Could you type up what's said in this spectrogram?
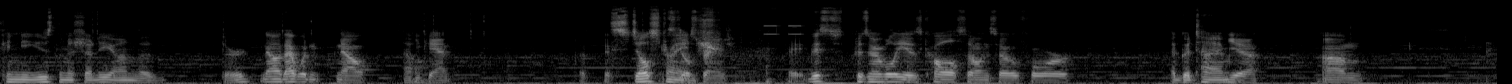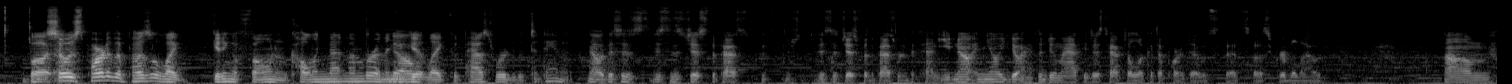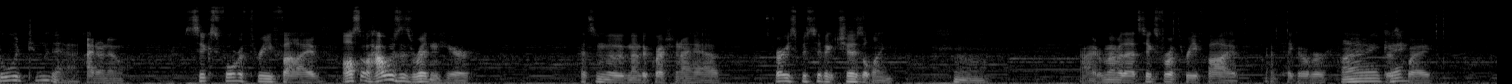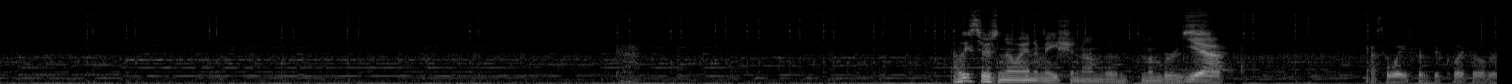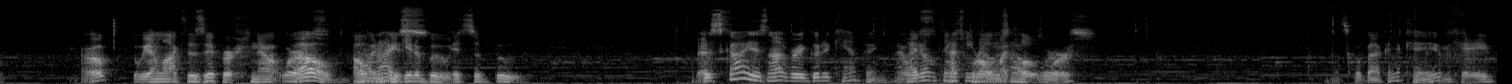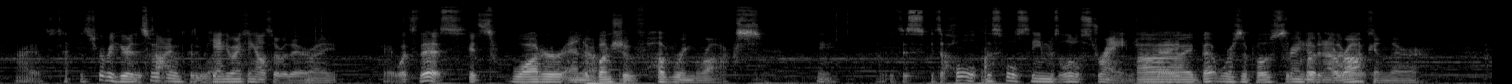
Can you use the machete on the dirt? No, that wouldn't. No, Oh. you can't. It's Still it's strange. still strange. This presumably is call so and so for A good time. yeah. Um. But so uh, is part of the puzzle like getting a phone and calling that number, and then No. you get like the password to the tent? Damn it! no, this is this is just the pass. This is just for the password of the pen. You know, and you know you don't have to do math. You just have to look at the part that was that's uh, scribbled out. Um, Who would do that? I don't know. Six four three five. Also, how was this written here? That's another another question I have. It's very specific chiseling. Hmm. All right, remember that six four three five. I'll take over Okay. this way. At least there's no animation on the numbers. Yeah. I have to wait for it to click over. Oh, we unlocked the zipper. Now it works. Oh. oh, and nice. we get a boot. It's a boot. That's- This guy is not very good at camping. That I don't think that's he where all my how clothes were. Let's go back in the cave. in the cave. All right, let's, let's go over here this Let's over time because the we can't do anything else over there. Right. Okay, what's this? It's water and Yeah. a bunch of hovering rocks. It's a, it's a whole. This hole seems a little strange. Okay. I bet we're supposed to Stranger put a rock in there.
